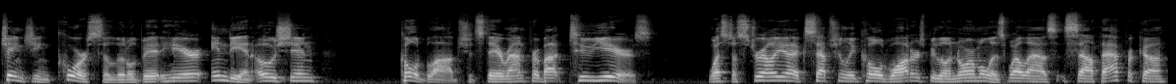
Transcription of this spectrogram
Changing course a little bit here, Indian Ocean. Cold blobs should stay around for about two years. West Australia, exceptionally cold waters below normal, as well as South Africa.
